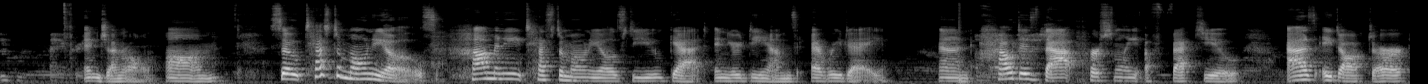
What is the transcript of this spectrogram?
Mm-hmm. in general. Um, so testimonials. How many testimonials do you get in your DMs every day, and Oh how does that personally affect you as a doctor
